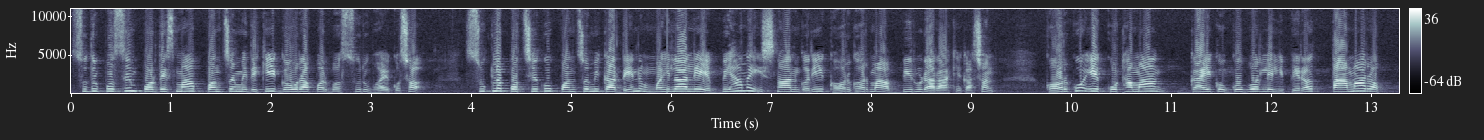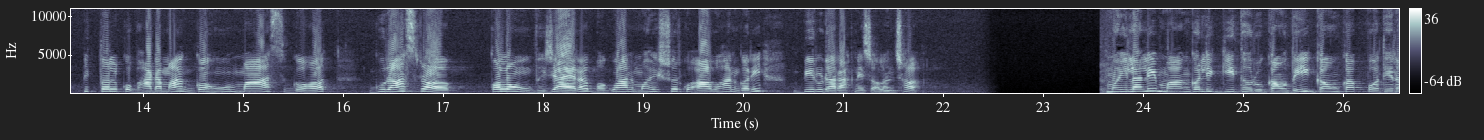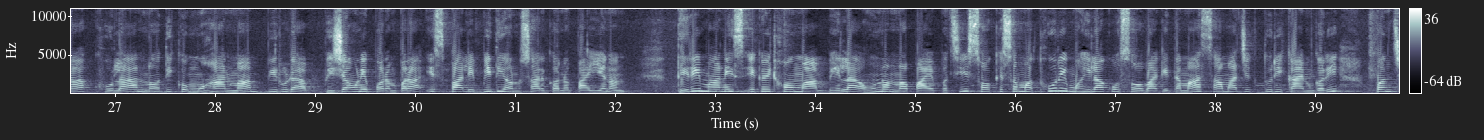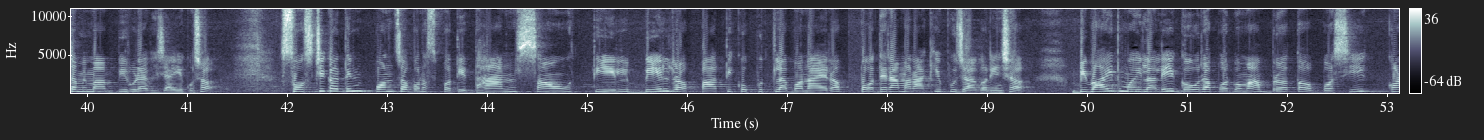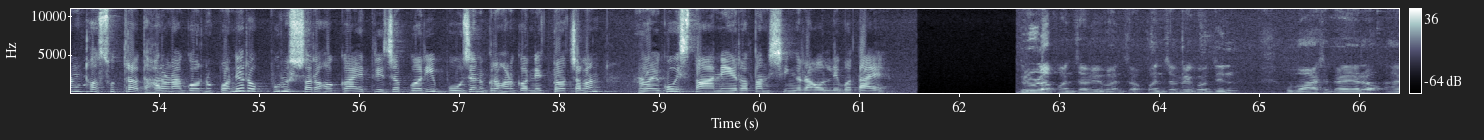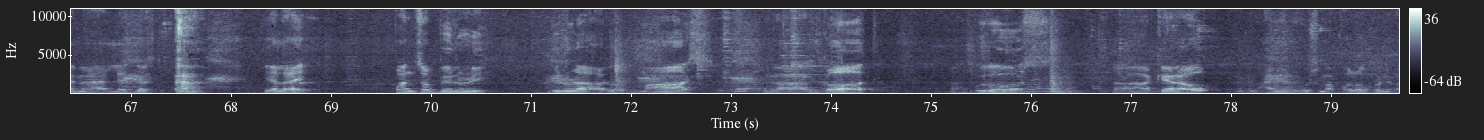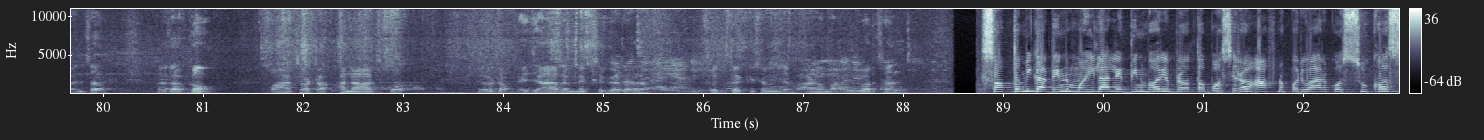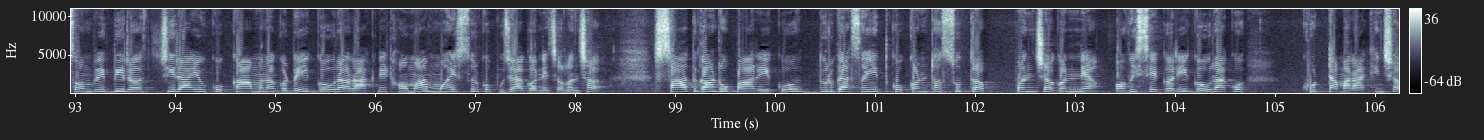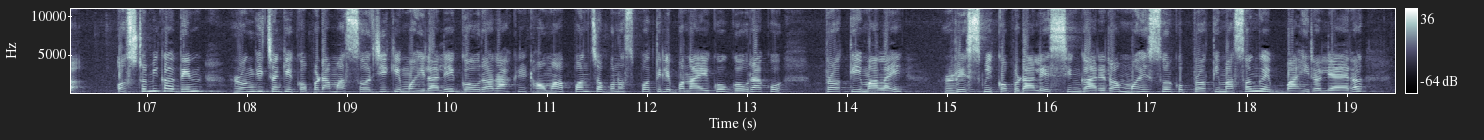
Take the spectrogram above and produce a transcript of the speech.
सुदूरपश्चिम प्रदेशमा पञ्चमीदेखि गौरा पर्व सुरु भएको छ। शुक्ल पक्षको पञ्चमीका दिन महिलाले बिहानै स्नान गरी घर घरमा बिरुडा राखेका छन्। घरको एक कोठामा गाईको गोबरले लिपेर तामा र पित्तलको भाँडामा गहुँ मास गहत गुराँस र कलौँ भिजाएर भगवान महेश्वरको आह्वान गरी बिरुडा राख्ने चलन छ। महिलाले माङ्गलिक गीतहरू गाउँदै गाउँका पधेरा खोला नदीको मुहानमा बिरुडा भिजाउने परम्परा यसपालि विधिअनुसार गर्न पाइएनन्। धेरै मानिस एकै ठाउँमा भेला हुन नपाएपछि सकेसम्म थोरै महिलाको सहभागितामा सामाजिक दूरी कायम गरी पञ्चमीमा बिरुडा भिजाइएको छ। षष्ठीका दिन पञ्च वनस्पति धान साउ तिल बेल र पातीको पुत्ला बनाएर पधेरामा राखी पूजा गरिन्छ। विवाहित महिलाले गौरा पर्वमा व्रत बसी कण्ठसूत्र धारणा गर्नुपर्ने र पुरुष सरह गायत्री जप गरी भोजन ग्रहण गर्ने प्रचलन रहेको स्थानीय रतन सिंह रावलले बताए। बिरुडा पञ्चमी भन्छ। पञ्चमीको दिन उपवास गएर आमाहरूले यसलाई पञ्च बिरुडी बिरुडाहरू मास गत गुरुस केराउ हामी उसमा कलौ पनि भन्छ र गहुँ। पाँचवटा अनाजको एउटा भिजाएर मिक्स गरेर शुद्ध किसिमले भाँडोमा गर्छन् सप्तमीका दिन महिलाले दिनभरि व्रत बसेर आफ्नो परिवारको सुख समृद्धि र चिरायुको कामना गर्दै गौरा राख्ने ठाउँमा महेश्वरको पूजा गर्ने चलन छ। सात गाँठो पारेको दुर्गासहितको कण्ठसूत्र पञ्चगन्य अभिषेक गरी गौराको खुट्टामा राखिन्छ। अष्टमीका दिन रङ्गीचङ्गी कपडामा सजिएकी महिलाले गौरा राख्ने ठाउँमा पञ्च वनस्पतिले बनाएको गौराको प्रतिमालाई रेशमी कपडाले सिँगारेर महेश्वरको प्रतिमासँगै बाहिर ल्याएर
